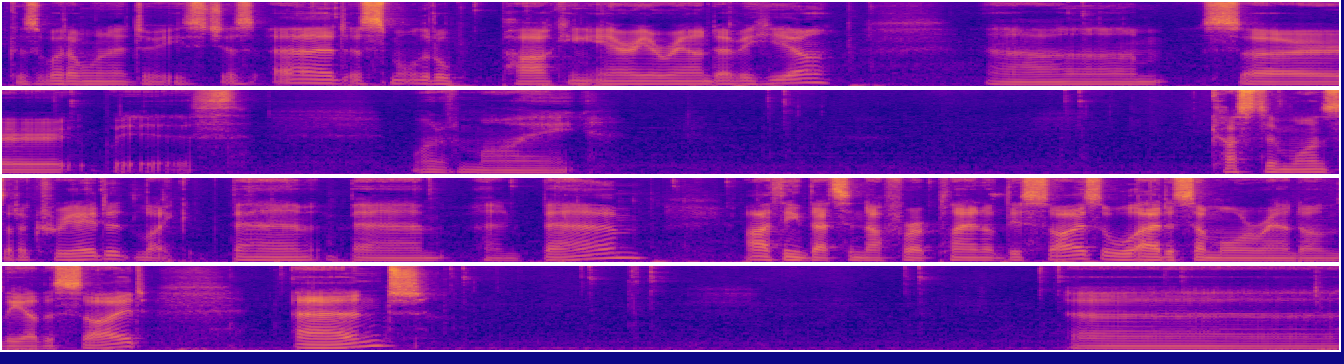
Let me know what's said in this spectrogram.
Because what I want to do is just add a small little parking area around over here. Um, so with one of my custom ones that I created, like bam, bam, and bam. I think that's enough for a plan of this size. So we'll add some more around on the other side. And uh,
